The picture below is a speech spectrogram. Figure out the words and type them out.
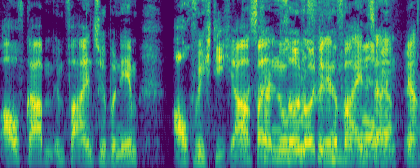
Aufgaben im Verein zu übernehmen. Auch wichtig, ja. Das Weil kann nur so Leute für den Verein sein. Ja. ja.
